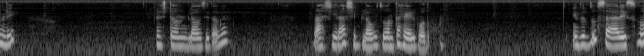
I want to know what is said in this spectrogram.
ನೋಡಿ. ಎಷ್ಟೊಂದು ಬ್ಲೌಸ್ ಇದ್ದಾವೆ ರಾಶಿ ರಾಶಿ ಬ್ಲೌಸು ಅಂತ ಹೇಳ್ಬೋದು. ಇದ್ರದ್ದು ಸ್ಯಾರೀಸು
